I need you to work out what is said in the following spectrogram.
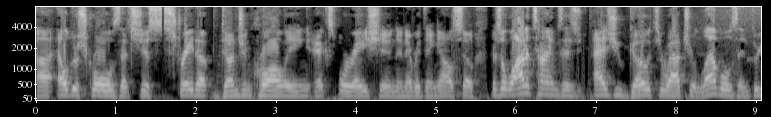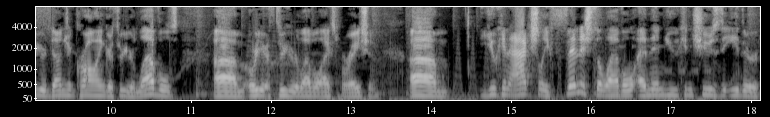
uh, Elder Scrolls that's just straight up dungeon crawling, exploration, and everything else. So there's a lot of times as as you go throughout your levels and through your dungeon crawling or through your levels, um, or your through your level exploration, um, you can actually finish the level and then you can choose to either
